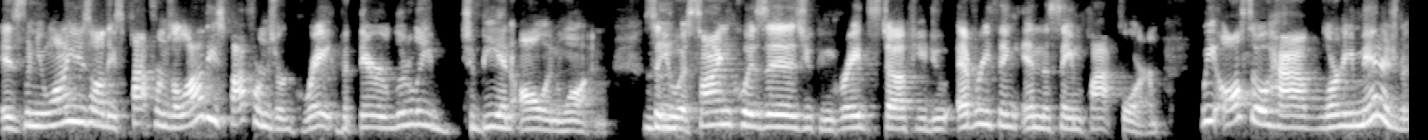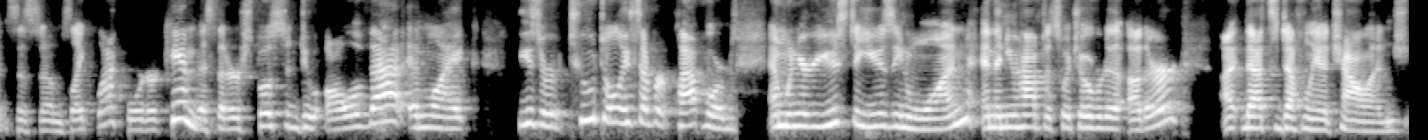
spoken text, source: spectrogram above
is when you want to use all these platforms, a lot of these platforms are great, but they're literally to be an all in one. So mm-hmm. you assign quizzes, you can grade stuff, you do everything in the same platform. We also have learning management systems like Blackboard or Canvas that are supposed to do all of that. And like, these are two totally separate platforms. And when you're used to using one and then you have to switch over to the other, that's definitely a challenge.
